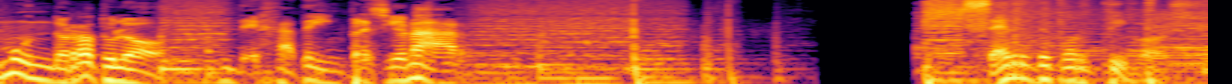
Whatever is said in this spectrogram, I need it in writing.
Mundo Rótulo, déjate impresionar. Ser deportivos.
